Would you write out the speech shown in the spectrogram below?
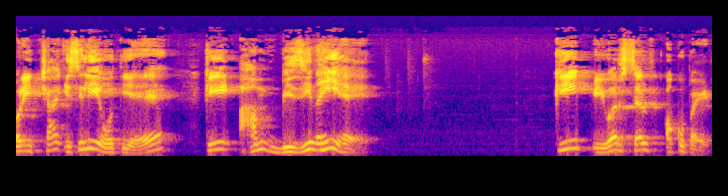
और इच्छा इसलिए होती है कि हम बिज़ी नहीं है। You're self occupied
